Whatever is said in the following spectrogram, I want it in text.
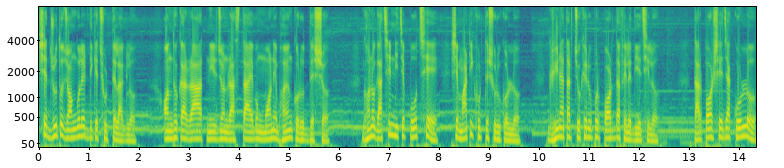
সে দ্রুত জঙ্গলের দিকে ছুটতে লাগল। অন্ধকার রাত, নির্জন রাস্তা এবং মনে ভয়ঙ্কর উদ্দেশ্য। ঘন গাছের নিচে পৌঁছে সে মাটি খুঁড়তে শুরু করল। ঘৃণা তার চোখের উপর পর্দা ফেলে দিয়েছিল। তারপর সে যা করল,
